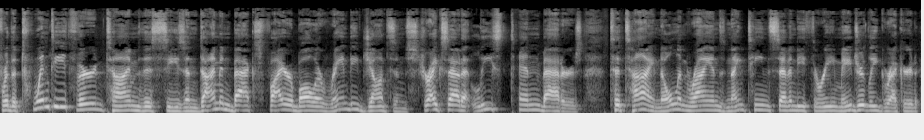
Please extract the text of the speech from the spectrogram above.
For the 23rd time this season, Diamondbacks fireballer Randy Johnson strikes out at least 10 batters to tie Nolan Ryan's 1973 Major League record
